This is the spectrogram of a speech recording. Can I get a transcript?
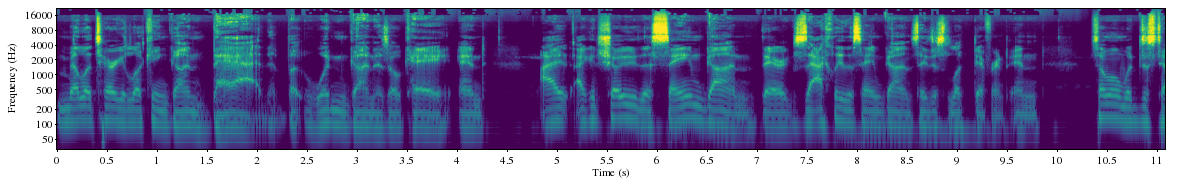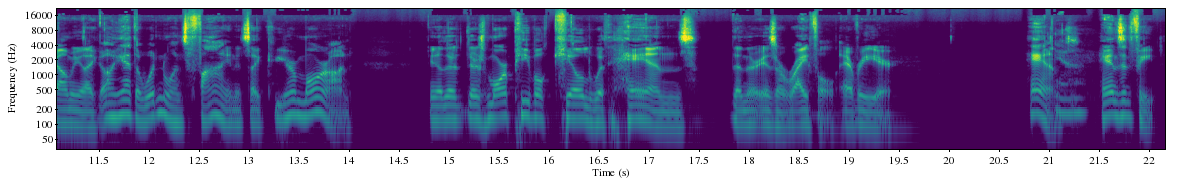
military looking gun bad, but wooden gun is okay. And I I could show you the same gun. They're exactly the same guns. They just look different. And someone would just tell me like, "Oh yeah, the wooden one's fine." It's like you're a moron. You know, there, there's more people killed with hands than there is a rifle every year. Hands, yeah. hands and feet.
